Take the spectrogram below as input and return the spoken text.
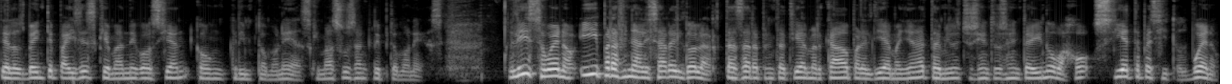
de los 20 países que más negocian con criptomonedas, que más usan criptomonedas. Listo, bueno, y para finalizar el dólar, tasa representativa del mercado para el día de mañana, 3.861, bajó 7 pesitos. Bueno,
